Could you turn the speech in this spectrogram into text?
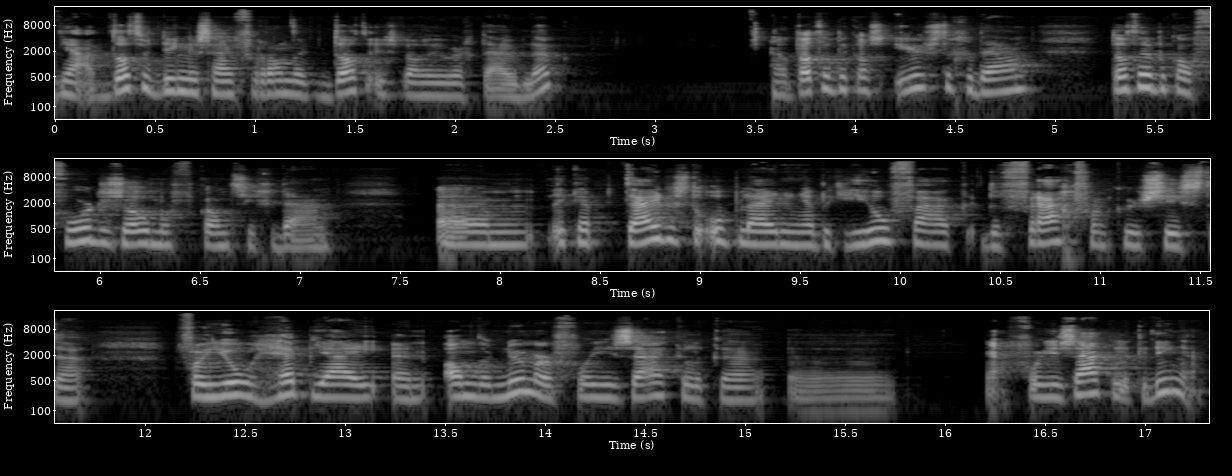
ja, dat er dingen zijn veranderd, dat is wel heel erg duidelijk. Nou, wat heb ik als eerste gedaan? Dat heb ik al voor de zomervakantie gedaan. Ehm, ik heb tijdens de opleiding heb ik heel vaak de vraag van cursisten van joh, heb jij een ander nummer voor je zakelijke, uh, ja, voor je zakelijke dingen?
